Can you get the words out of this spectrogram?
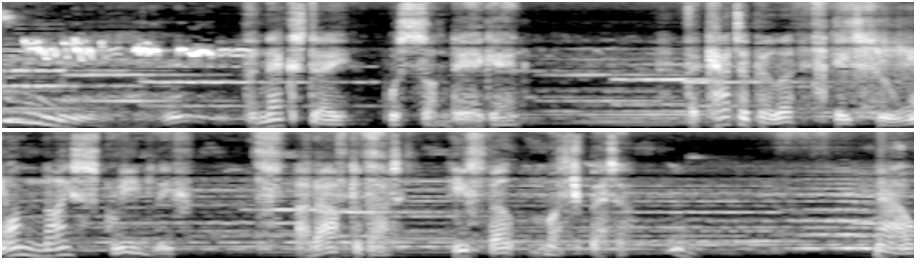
The next day was Sunday again. The caterpillar ate through one nice green leaf, and after that he felt much better. Now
